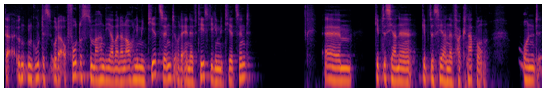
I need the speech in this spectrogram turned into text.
da irgendein gutes oder auch Fotos zu machen, die aber dann auch limitiert sind oder NFTs, die limitiert sind, ähm, gibt es ja eine, gibt es ja eine Verknappung. Und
